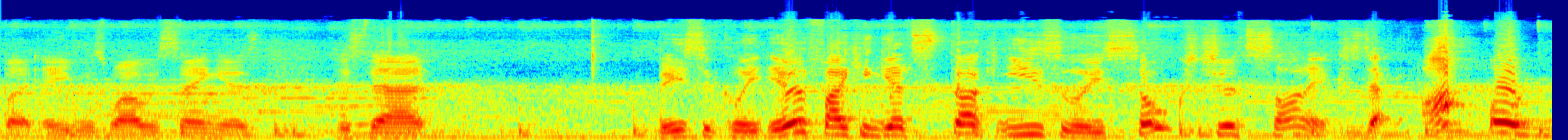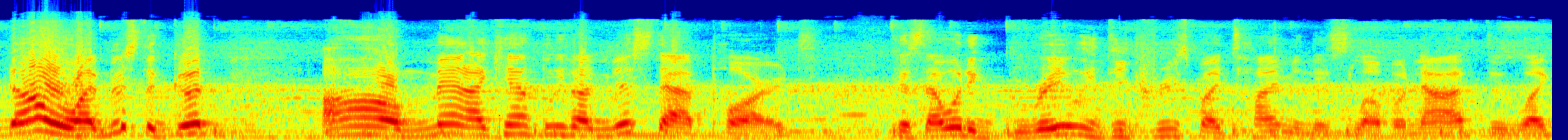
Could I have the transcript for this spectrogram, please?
But anyways, what I was saying is is that basically if I can get stuck easily, so should Sonic. That, oh, oh no, I missed a good. Oh man, I can't believe I missed that part. Because that would have greatly decreased my time in this level. Now I have to like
